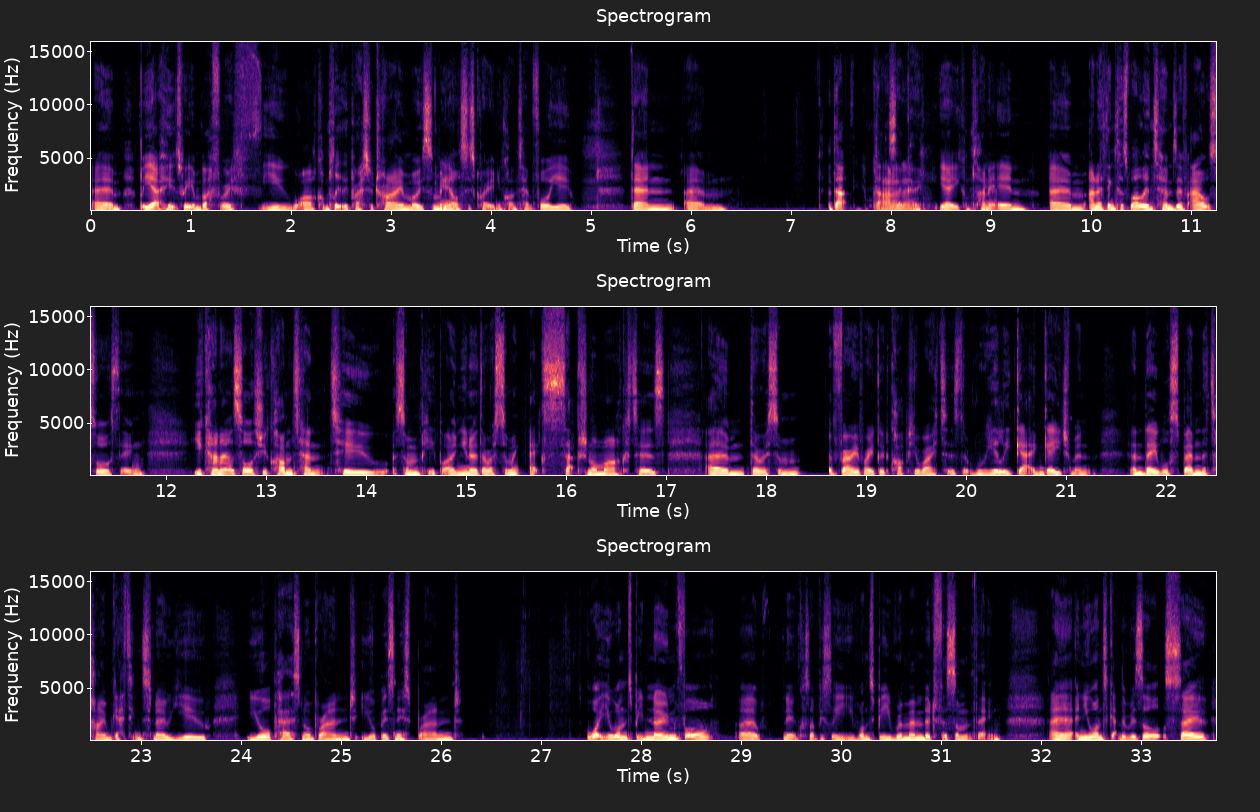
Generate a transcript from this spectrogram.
Um, but yeah, Hootsuite and Buffer, if you are completely pressed for time or somebody Yeah. else is creating your content for you, then um, that that's okay. Yeah, you can plan it in. Um, and I think as well in terms of outsourcing, you can outsource your content to some people. And you know, there are some exceptional marketers. Um, there are some very very good copywriters that really get engagement, and they will spend the time getting to know you, your personal brand, your business brand, what you want to be known for. Uh, you know, because obviously you want to be remembered for something, uh, and you want to get the results. So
